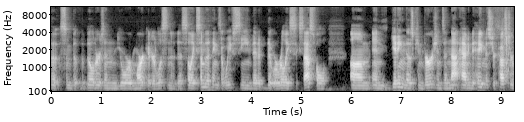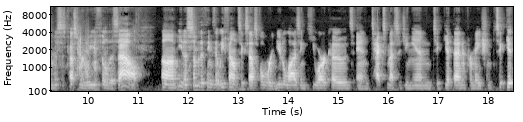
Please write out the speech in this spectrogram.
the some the builders in your market are listening to this. So like some of the things that we've seen that that were really successful um, and getting those conversions and not having to hey Mr. Customer, Mrs. Customer, will you fill this out? Um, you know, some of the things that we found successful were utilizing QR codes and text messaging in to get that information to get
